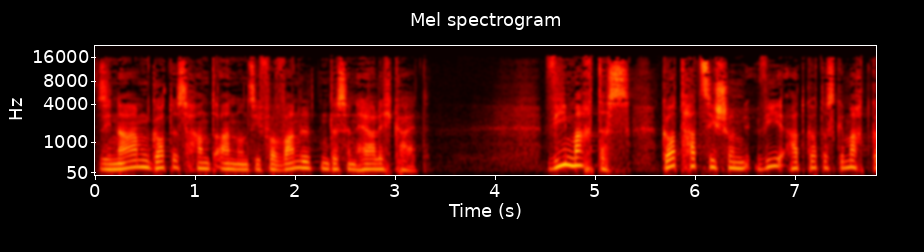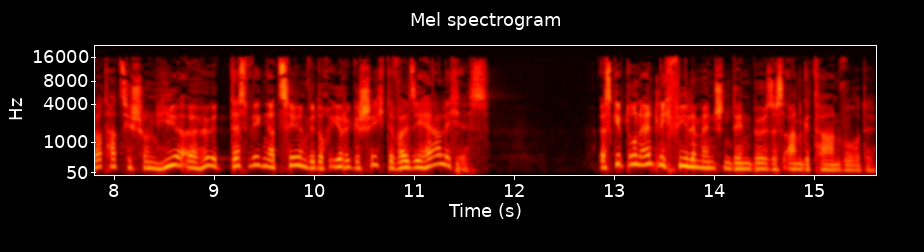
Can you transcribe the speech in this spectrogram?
Sie nahmen Gottes Hand an und sie verwandelten das in Herrlichkeit. Wie macht das? Gott hat sie schon, wie hat Gott das gemacht? Gott hat sie schon hier erhöht. Deswegen erzählen wir doch ihre Geschichte, weil sie herrlich ist. Es gibt unendlich viele Menschen, denen Böses angetan wurde,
